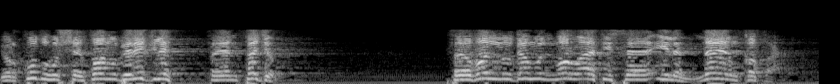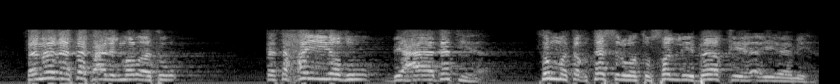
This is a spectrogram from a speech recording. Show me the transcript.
يركضه الشيطان برجله فينفجر. فيظل دم المرأة سائلا لا ينقطع. فماذا تفعل المرأة؟ تتحيض بعادتها ثم تغتسل وتصلي باقي أيامها.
